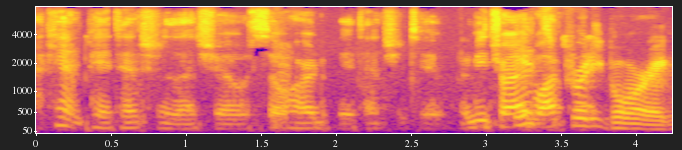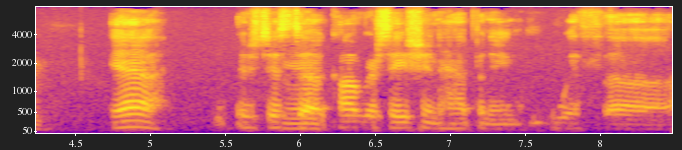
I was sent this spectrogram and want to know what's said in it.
I can't pay attention to that show. It's so hard to pay attention to. Have you tried It's watching? pretty boring. Yeah, there's just Yeah. a conversation happening with uh,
